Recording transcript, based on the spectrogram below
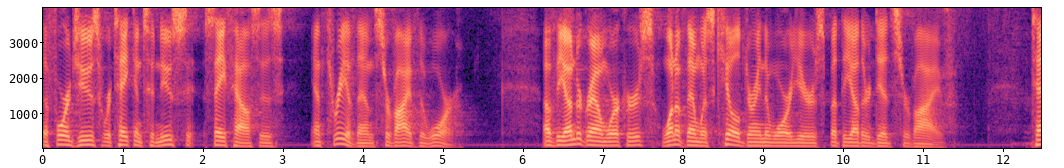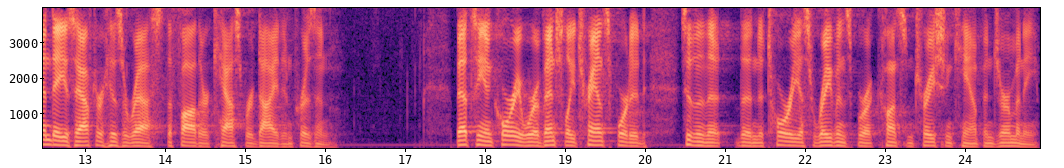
The four Jews were taken to new safe houses, and three of them survived the war. Of the underground workers, one of them was killed during the war years, but the other did survive. Ten days after his arrest, the father, Casper, died in prison. Betsie and Corrie were eventually transported to the, the notorious Ravensbrück concentration camp in Germany.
